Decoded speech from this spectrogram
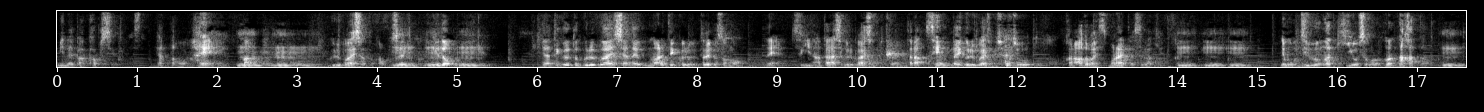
みんなでバックアップしてとかさやった方が早いやん、うんまあうん。グループ会社とかもうんそうやと思うんだけど、うんうんってなってくるとグループ会社で生まれてくる例えばそのね次の新しいグループ会社の人だったら先輩グループ会社の社長とかからアドバイスもらえたりするわけやんか。うんうんでも自分が起業した頃はなかったと。うん。うん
